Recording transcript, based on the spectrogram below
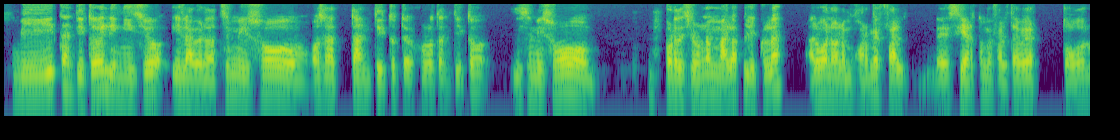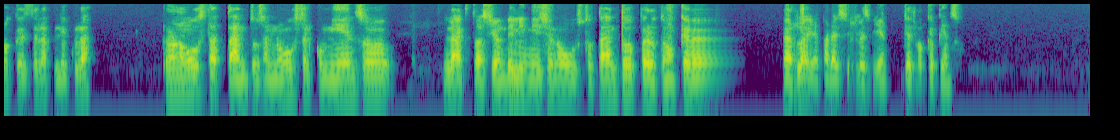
Vi tantito del inicio y la verdad se me hizo, o sea, tantito, te juro tantito, y se me hizo, por decir una mala película, algo bueno, a lo mejor me falta, es cierto, me falta ver todo lo que es de la película, pero no me gusta tanto, o sea, no me gusta el comienzo, la actuación del inicio no gustó tanto, pero tengo que verla ya para decirles bien qué es lo que pienso.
